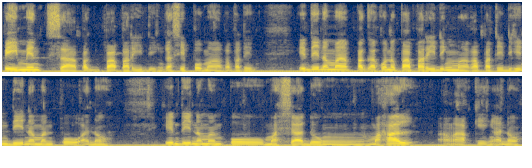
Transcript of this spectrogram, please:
payment sa pagpapa-reading. Kasi po mga kapatid hindi naman pag ako nagpapa-reading mga kapatid hindi naman po ano hindi naman po masyadong mahal ang aking ano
